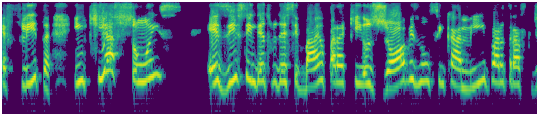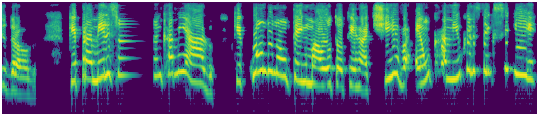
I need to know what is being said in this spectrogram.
reflita em que ações existem dentro desse bairro para que os jovens não se encaminhem para o tráfico de droga. Porque, para mim, eles são encaminhados. Porque quando não tem uma outra alternativa, é um caminho que eles têm que seguir.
